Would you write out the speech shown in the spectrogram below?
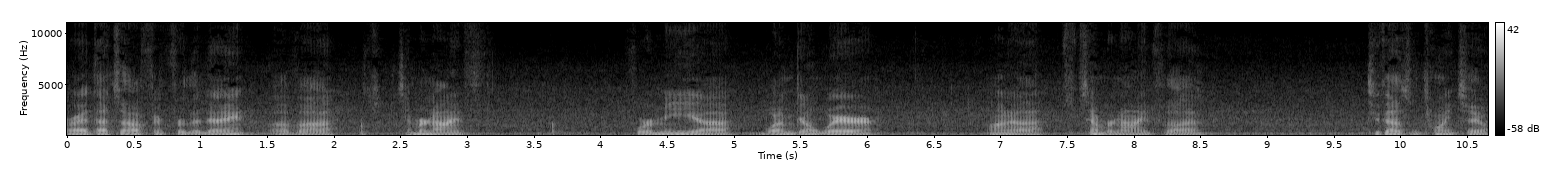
All right, that's outfit for the day of uh, September 9th. For me, uh, what I'm gonna wear on uh, September 9th, uh, 2022.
